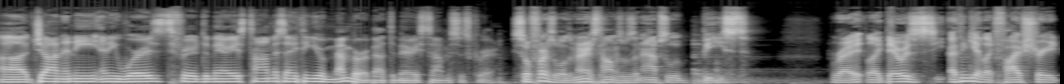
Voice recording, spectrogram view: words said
Uh, John, any any words for Demaryius Thomas? Anything you remember about Demaryius Thomas's career? So first of all, Demaryius Thomas was an absolute beast, right? Like there was, I think he had like five straight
